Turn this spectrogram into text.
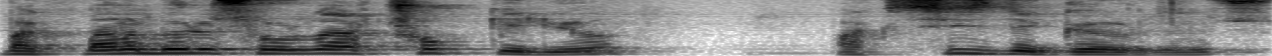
Bak bana böyle sorular çok geliyor. Bak siz de gördünüz.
